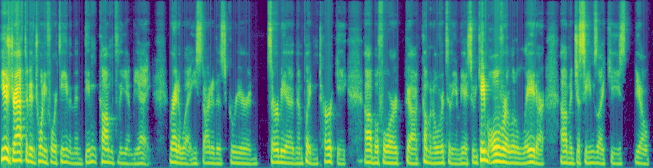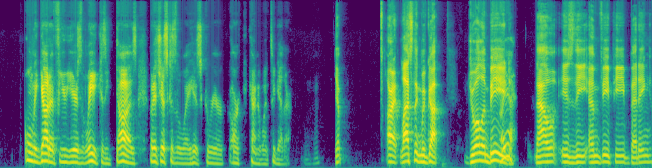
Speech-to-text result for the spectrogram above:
he was drafted in 2014 and then didn't come to the NBA right away. He started his career in Serbia and then played in Turkey uh, before uh, coming over to the NBA. So he came over a little later. Um, it just seems like he's, you know, only got a few years in the league because he does, but it's just because of the way his career arc kind of went together. All right. Last thing we've got Joel Embiid oh, yeah. now is the MVP betting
